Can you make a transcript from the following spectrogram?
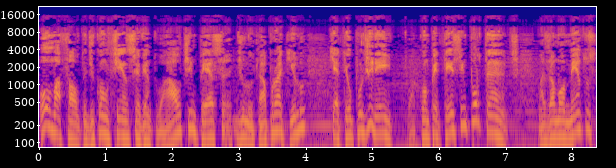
ou uma falta de confiança eventual te impeça de lutar por aquilo que é teu por direito. A competência é importante, mas há momentos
